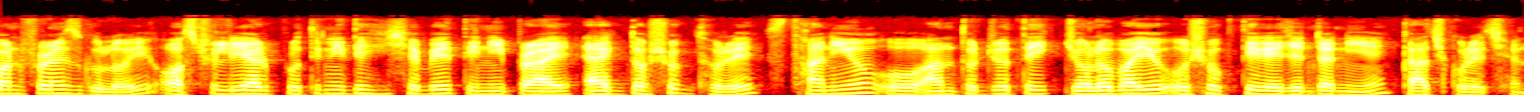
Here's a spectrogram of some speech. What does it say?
কনফারেন্সগুলোয় অস্ট্রেলিয়ার প্রতিনিধি হিসেবে তিনি প্রায় এক দশক ধরে স্থানীয় ও আন্তর্জাতিক জলবায়ু ও শক্তির এজেন্ডা নিয়ে কাজ করেছেন।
